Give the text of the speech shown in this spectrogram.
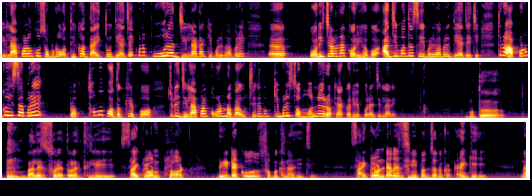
जिलापा सबुठ अधिक दायित्व दि जाए क्या पूरा जिलाटा किभली भाव में পরিচালনা করিহব আজি মধ্যে সেইভাবে ভাবে দিয়েছে তেমন আপনার হিসাবে প্রথম পদক্ষেপ যেটি জেলাপাল কম নেওয়া উচিত এবং কিভাবে সমন্বয় রক্ষা করবে পুরা জেলার মু তো ବାଲେଶ୍ୱର ଯେତେବେଳେ ଥିଲି ସାଇକ୍ଲୋନ୍ ଫ୍ଲଡ୍ ଦୁଇଟାକୁ ସମ୍ମୁଖୀନ ହେଇଛି ସାଇକ୍ଲୋନ୍ଟା ବେଶୀ ବିପଜ୍ଜନକ କାହିଁକି ନା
